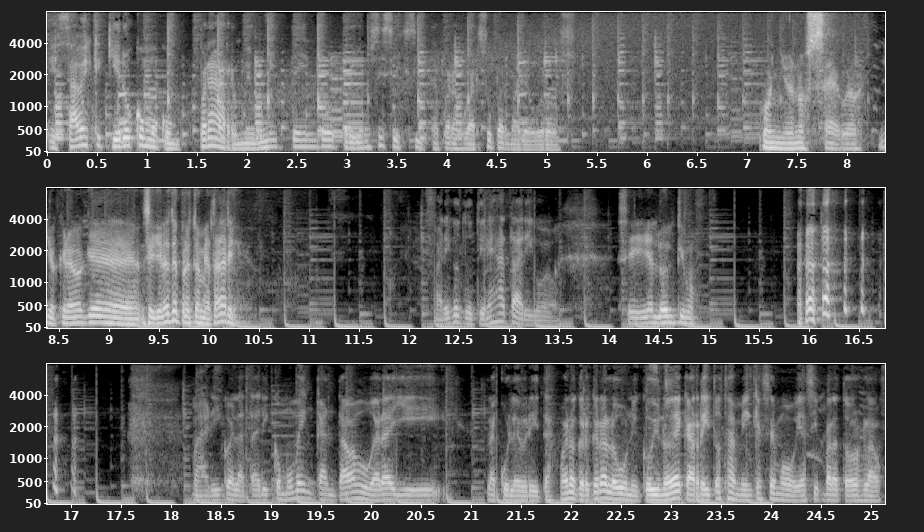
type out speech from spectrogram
Eh, Sabes que quiero como comprarme un Nintendo, pero yo no sé si exista para jugar Super Mario Bros. Coño, no sé, weón. Yo creo que. Si quieres, te presto mi Atari. Marico, tú tienes Atari, weón. Sí, el último. Marico, el Atari, cómo me encantaba jugar allí la culebrita. Bueno, creo que era lo único. Y uno de carritos también que se movía así para todos lados.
